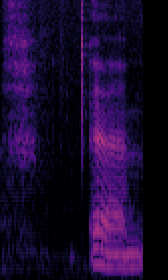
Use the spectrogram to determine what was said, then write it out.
Ehm,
